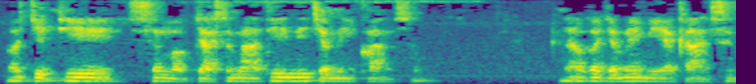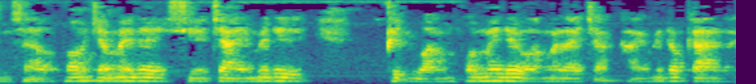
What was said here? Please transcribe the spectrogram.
เพราะจิตที่สงบจากสมาธินี้จะมีความสุข แล้วก็จะไม่มีอาการซึมเศร้า เพราะจะไม่ได้เสียใจไม่ได้ผิดหวัง เพราะไม่ได้หวังอะไรจากใครไม่ต้องการอะไร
